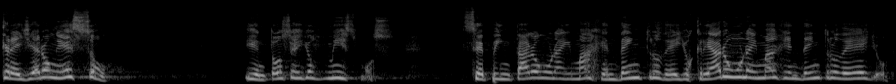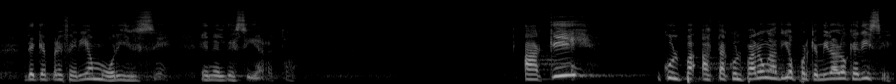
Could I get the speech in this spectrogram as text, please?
creyeron eso. Y entonces ellos mismos se pintaron una imagen dentro de ellos, crearon una imagen dentro de ellos de que preferían morirse en el desierto. Aquí hasta culparon a Dios porque mira lo que dice.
